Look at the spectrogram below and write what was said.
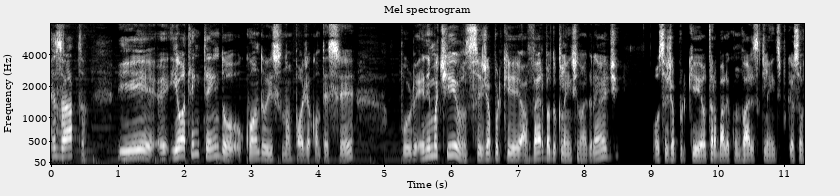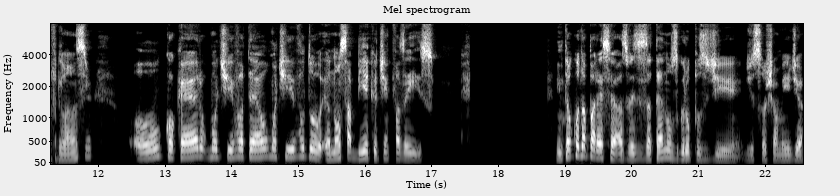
Exato. E, e eu até entendo quando isso não pode acontecer por N motivos, seja porque a verba do cliente não é grande, ou seja porque eu trabalho com vários clientes porque eu sou freelancer, ou qualquer motivo, até o motivo do eu não sabia que eu tinha que fazer isso. Então, quando aparece, às vezes, até nos grupos de, de social media,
